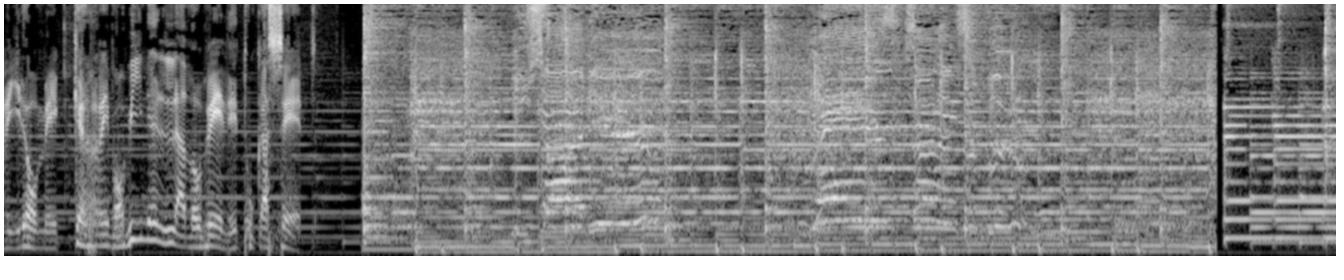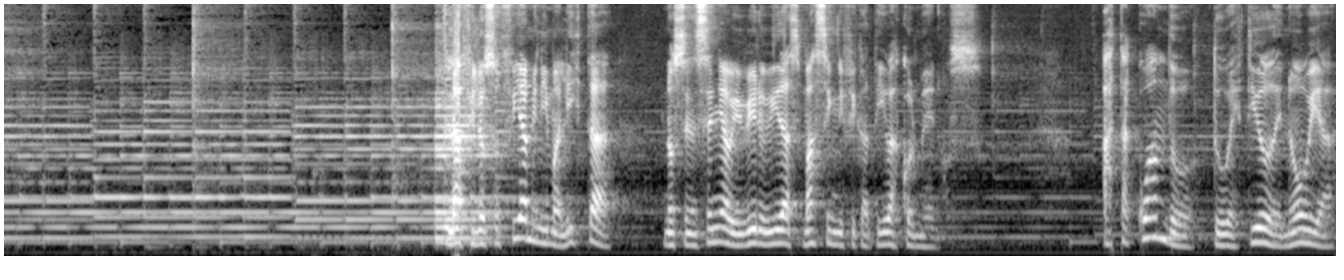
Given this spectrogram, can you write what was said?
la que rebobina el lado B de tu cassette. La filosofía minimalista nos enseña a vivir vidas más significativas con menos. ¿Hasta cuándo tu vestido de novia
